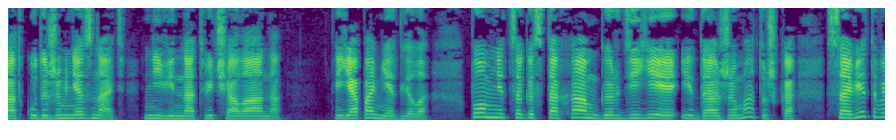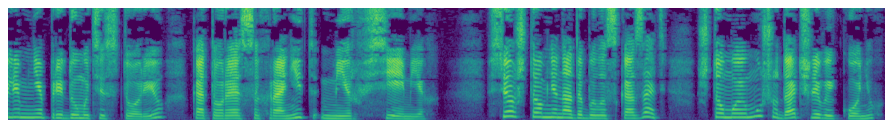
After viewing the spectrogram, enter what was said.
«Откуда же мне знать?» — невинно отвечала она. Я помедлила. Помнится, Гастахам, Гордие и даже матушка советовали мне придумать историю, которая сохранит мир в семьях. Все, что мне надо было сказать, что мой муж удачливый конюх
